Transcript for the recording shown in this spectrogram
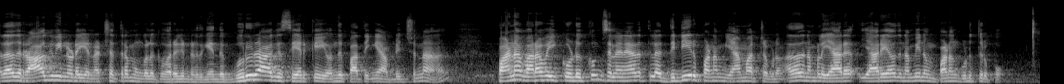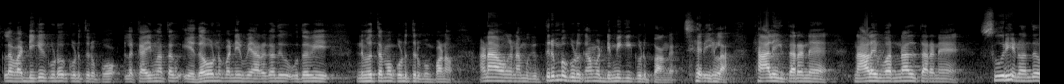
அதாவது ராகுவினுடைய நட்சத்திரம் உங்களுக்கு வருகின்றதுங்க. இந்த குரு ராகு சேர்க்கை வந்து பார்த்தீங்க அப்படின்னு சொன்னால் பண வரவை கொடுக்கும். சில நேரத்தில் திடீர் பணம் ஏமாற்றப்படும். அதாவது நம்மளை யார யாரையாவது நம்பி நம்ம பணம் கொடுத்துருப்போம். இல்லை வட்டிக்கு கூட கொடுத்துருப்போம். இல்லை கைமாத்த ஏதோ ஒன்று பண்ணியிருப்போம் யாருக்காவது உதவி நிமித்தமாக கொடுத்துருப்போம் பணம். ஆனால் அவங்க நமக்கு திரும்ப கொடுக்காம டிமிக்கி கொடுப்பாங்க. சரிங்களா? நாளைக்கு தரனே நாளை மறுநாள் தரனே. சூரியன் வந்து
